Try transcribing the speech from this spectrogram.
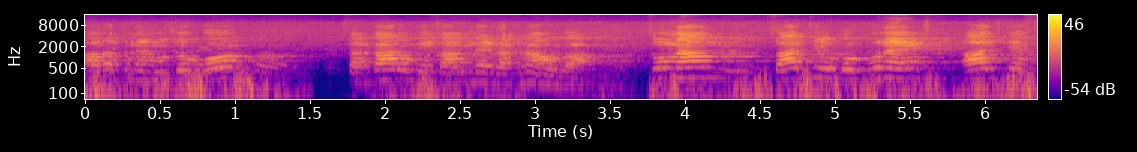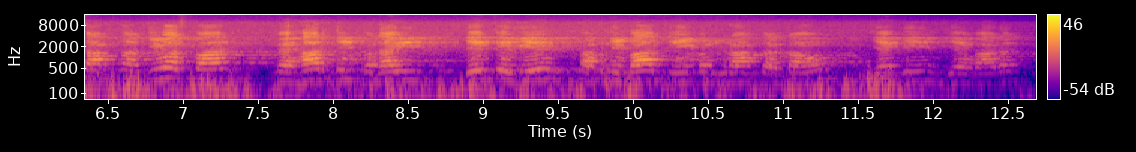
और अपने मुद्दों को सरकारों के सामने रखना होगा। तो मैं साथियों को पुनः आज के स्थापना दिवस पर मैं हार्दिक बधाई देते हुए अपनी बात यहीं पर विराम करता हूँ। जय भीम, जय भारत।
